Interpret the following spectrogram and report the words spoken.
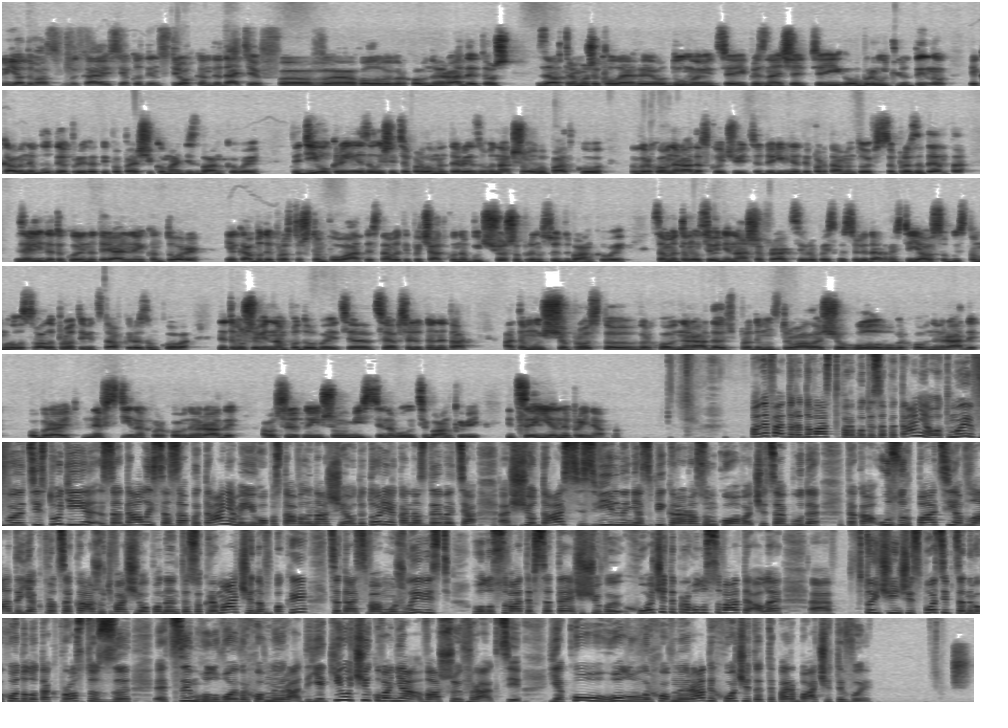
Ну я до вас вмикаюсь як один з трьох кандидатів е, в голови Верховної Ради. Тож завтра може колеги одумаються і призначать і оберуть людину, яка не буде пригати по першій команді з банкової. Тоді в Україні залишиться парламентаризм. В інакшому випадку Верховна Рада скочується до рівня департаменту офісу президента, взагалі до такої нотаріальної контори, яка буде просто штампувати, ставити початку на будь-що, що принесуть з банкової. Саме тому сьогодні наша фракція Європейської солідарності, я особисто ми голосували проти відставки Разумкова, не тому, що він нам подобається, це абсолютно не так. А тому, що просто Верховна Рада продемонструвала, що голову Верховної Ради обирають не в стінах Верховної Ради, а в абсолютно іншому місці на вулиці Банковій, і це є неприйнятно. Пане Федоре, до вас тепер буде запитання. От ми в цій студії задалися запитанням, і його поставили нашій аудиторії, яка нас дивиться. е, Що дасть звільнення спікера Разумкова? Чи це буде така узурпація влади, як про це кажуть ваші опоненти? Зокрема, чи навпаки, це дасть вам можливість голосувати все те, що ви хочете проголосувати, але е, в той чи інший спосіб це не виходило так просто з е, цим головою Верховної Ради. Які очікування вашої фракції? Якого голову Верховної Ради хочете тепер бачити ви?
